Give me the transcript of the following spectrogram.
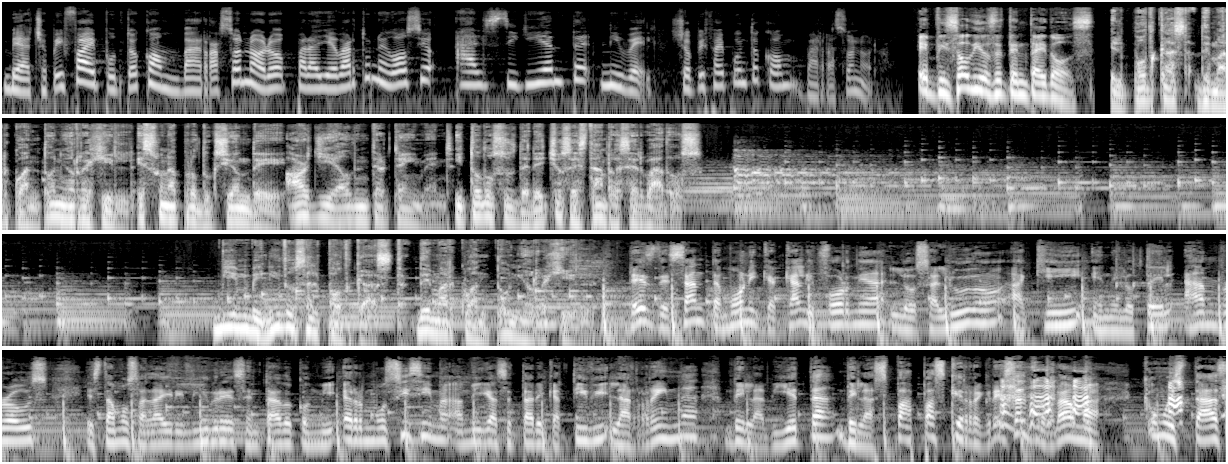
Ve a shopify.com barra sonoro para llevar tu negocio al siguiente nivel. Shopify.com barra sonoro. Episodio 72. El podcast de Marco Antonio Regil es una producción de RGL Entertainment y todos sus derechos están reservados. Bienvenidos al podcast de Marco Antonio Regil. Desde Santa Mónica, California, los saludo aquí en el Hotel Ambrose. Estamos al aire libre, sentado con mi hermosísima amiga Setare Kativi, la reina de la dieta de las papas que regresa al programa. ¿Cómo estás?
